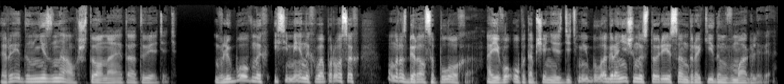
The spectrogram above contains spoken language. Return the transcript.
Рейден не знал, что на это ответить. В любовных и семейных вопросах он разбирался плохо, а его опыт общения с детьми был ограничен историей с Андрокидом в Маглеве.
